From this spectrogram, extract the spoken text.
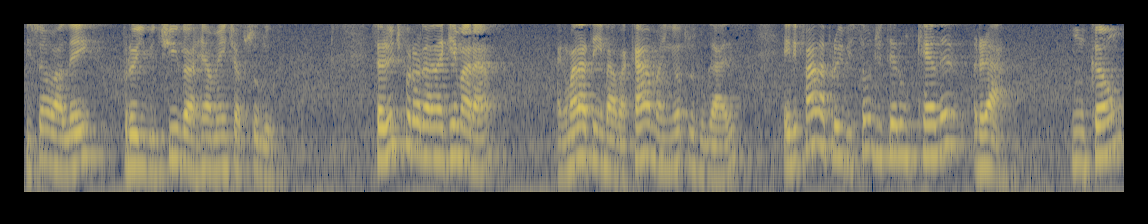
isso é uma lei proibitiva realmente absoluta. Se a gente for olhar na Guemará, a Guemará tem em Babacama, em outros lugares, ele fala a proibição de ter um Kelev Ra, um cão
